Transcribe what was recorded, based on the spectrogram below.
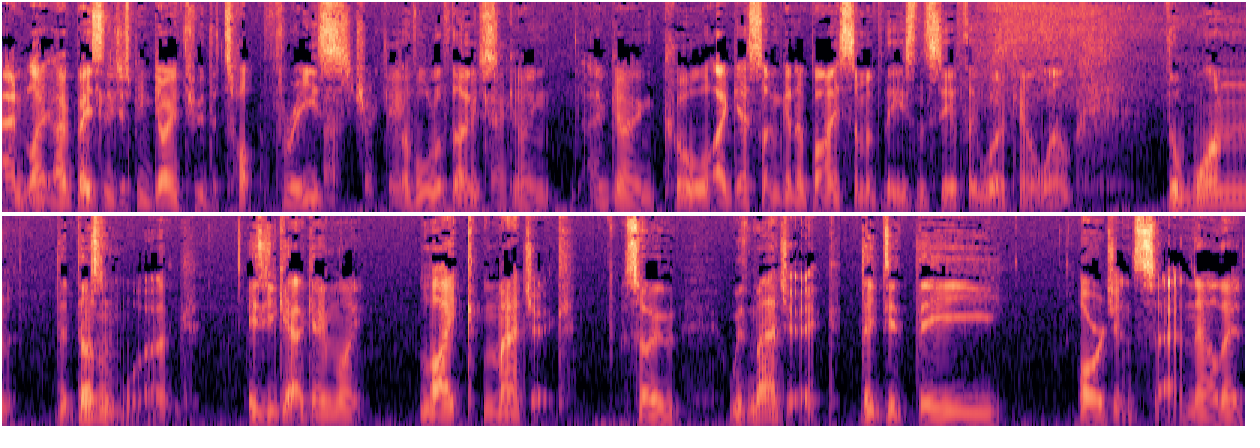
and like I've basically just been going through the top threes of all of those, Okay. going and going. Cool. I guess I'm going to buy some of these and see if they work out well. The one that doesn't work is you get a game like like Magic. So with Magic, they did the Origins set, and now they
